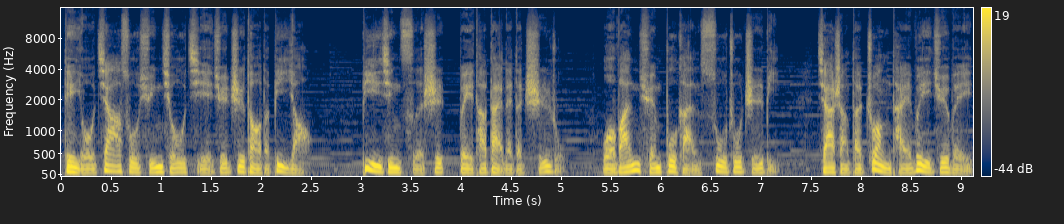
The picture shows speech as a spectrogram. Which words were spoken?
定有加速寻求解决之道的必要。毕竟此事为他带来的耻辱，我完全不敢诉诸纸笔。加上他状态未决为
